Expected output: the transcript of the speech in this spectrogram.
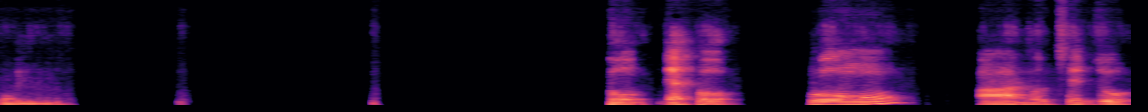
ক্রোমো- তো দেখো ক্রোমো আর হচ্ছে জোড়।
